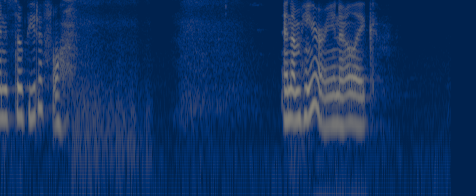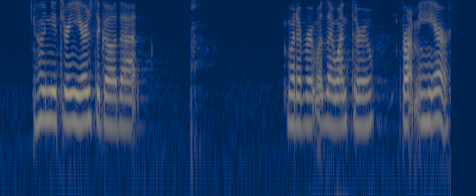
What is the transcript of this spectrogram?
And it's so beautiful. And I'm here, you know, like, who knew three years ago that whatever it was I went through brought me here?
